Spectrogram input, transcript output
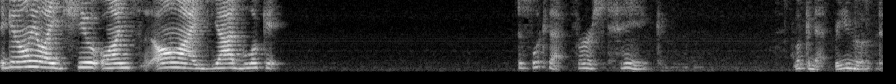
It can only like shoot once. Oh my god, look at just look at that first tank. Look at that reload.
